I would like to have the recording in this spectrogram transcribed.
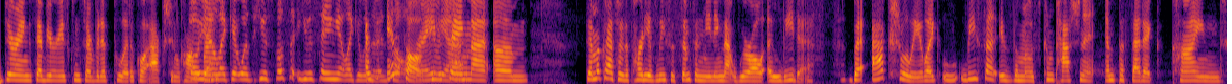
during February's conservative political action conference. Oh yeah, like it was. He was supposed to. He was saying it like it was as an an insult. insult. right? He was Yeah. saying that um, Democrats are the party of Lisa Simpson, meaning that we're all elitists. But actually, like Lisa is the most compassionate, empathetic, kind.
